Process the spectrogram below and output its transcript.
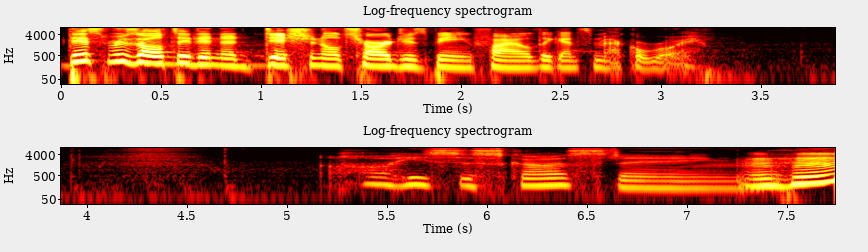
This resulted in additional charges being filed against McElroy. oh, he's disgusting. Mm hmm.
